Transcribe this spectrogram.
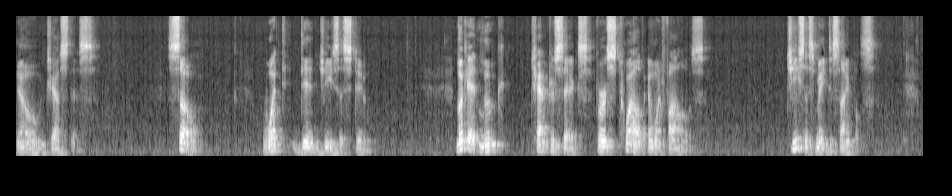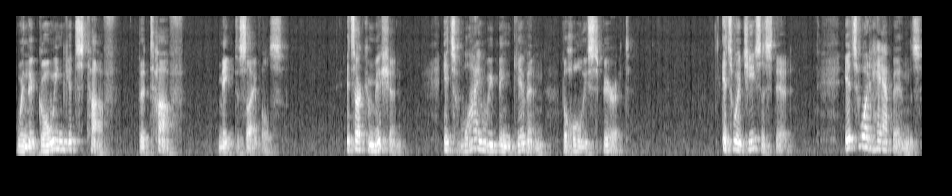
no justice. So, what did Jesus do? Look at Luke chapter 6, verse 12, and what follows. Jesus made disciples. When the going gets tough, the tough make disciples. It's our commission. It's why we've been given the Holy Spirit. It's what Jesus did. It's what happens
